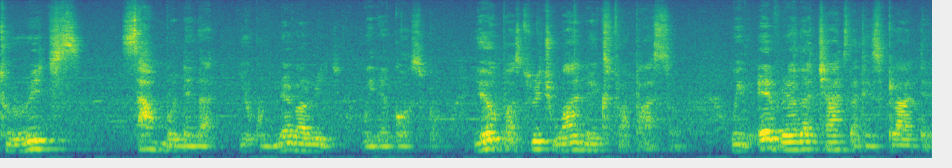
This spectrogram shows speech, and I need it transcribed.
to reach somebody that you could never reach with the gospel. You help us to reach one extra person. With every other church that is planted,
